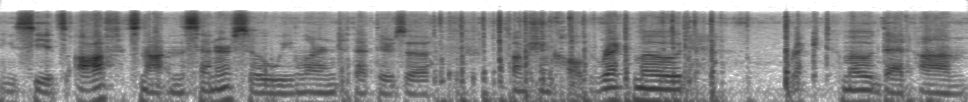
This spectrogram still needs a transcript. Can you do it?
You can see it's off, it's not in the center, so we learned that there's a function called rect mode, rect mode that um,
